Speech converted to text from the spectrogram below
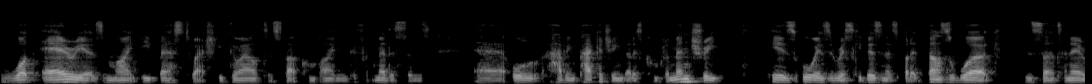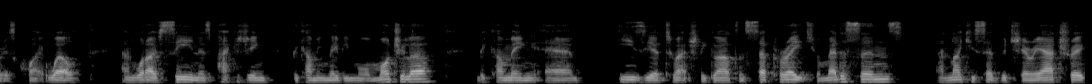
what areas might be best to actually go out and start combining different medicines uh, or having packaging that is complementary is always a risky business, but it does work in certain areas quite well. And what I've seen is packaging becoming maybe more modular, becoming um, easier to actually go out and separate your medicines. And like you said, with geriatric,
